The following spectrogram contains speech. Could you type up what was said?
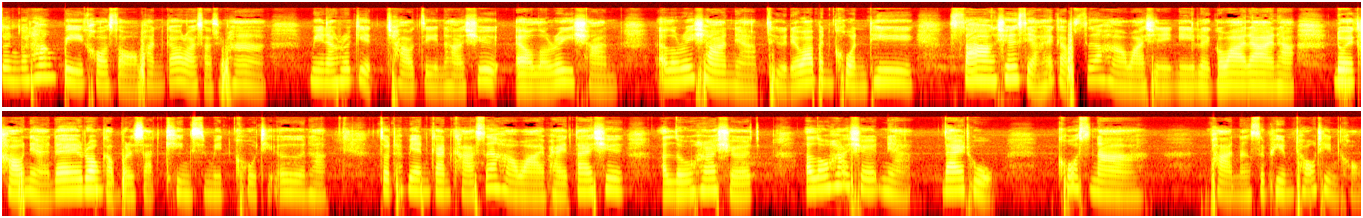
จนกระทั่งปีคศ 1935 มีนักธุรกิจชาวจีนนะคะ ชื่อ Ellery Chun Ellery Chun เนี่ยถือได้ว่าเป็นคนที่สร้างชื่อเสียงให้กับเสื้อฮาวายชนิดนี้เลยก็ว่าได้นะคะ โดยเขาเนี่ยได้ร่วมกับบริษัท King Smith Couture นะคะจดทะเบียนการค้าเสื้อฮาวายภายใต้ชื่อ Aloha Shirt Aloha Shirt เนี่ยได้ถูกโฆษณา ผ่านหนังสือพิมพ์ท้องถิ่นของ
